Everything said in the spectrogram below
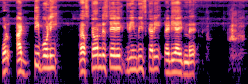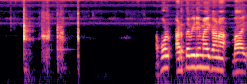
അപ്പോൾ അടിപൊളി റെസ്റ്റോറന്റ് സ്റ്റൈലിൽ ഗ്രീൻ പീസ് കറി റെഡി ആയിട്ടുണ്ട്. അപ്പോൾ അടുത്ത വീഡിയോയുമായി കാണാം. ബായ്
